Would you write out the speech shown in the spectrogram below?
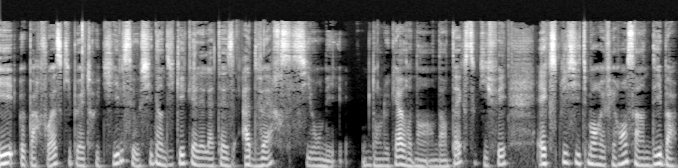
Et euh, parfois, ce qui peut être utile, c'est aussi d'indiquer quelle est la thèse adverse si on est dans le cadre d'un texte qui fait explicitement référence à un débat.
